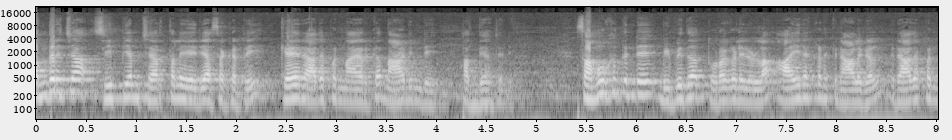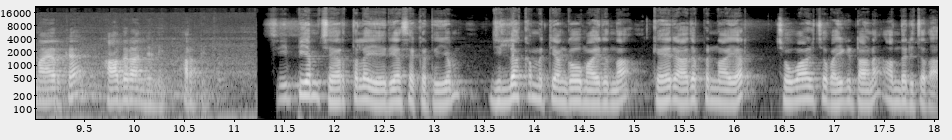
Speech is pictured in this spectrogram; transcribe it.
അന്തരിച്ച C P M Cherthala area secretary K Rajappan നായർക്ക് നാടിന്റെ അന്ത്യാഞ്ജലി സമൂഹത്തിന്റെ വിവിധ തുറകളിലുള്ള ആയിരക്കണക്കിന് ആളുകൾ രാജപ്പൻ നായർക്ക് ആദരാഞ്ജലി അർപ്പിച്ചു. C P M Cherthala area സെക്രട്ടറിയും ജില്ലാ കമ്മിറ്റി അംഗവുമായിരുന്ന കെ രാജപ്പൻ നായർ ചൊവ്വാഴ്ച വൈകിട്ടാണ് അന്തരിച്ചത്.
